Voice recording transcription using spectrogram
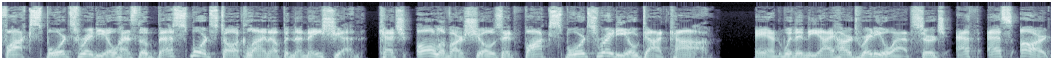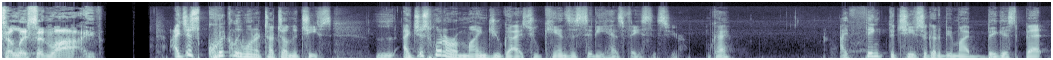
Fox Sports Radio has the best sports talk lineup in the nation. Catch all of our shows at foxsportsradio.com. And within the iHeartRadio app, search FSR to listen live. I just quickly want to touch on the Chiefs. I just want to remind you guys who Kansas City has faced this year, okay? I think the Chiefs are going to be my biggest bet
